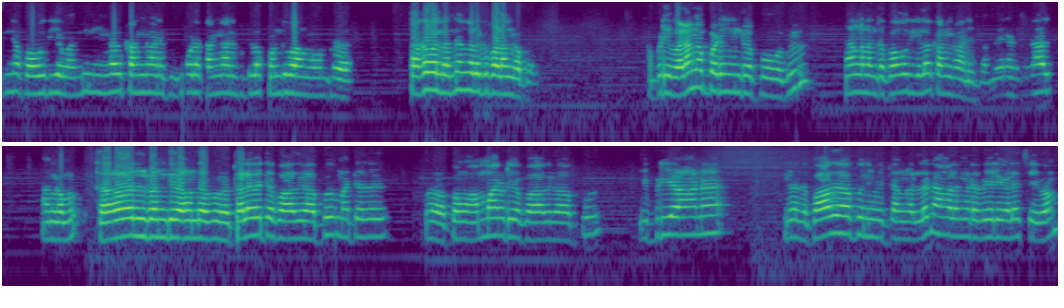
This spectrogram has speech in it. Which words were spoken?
இன்ன பகுதியை வந்து நீங்கள் கண்காணிப்பு கூட கண்காணிப்புக்குள்ள கொண்டு வாங்கன்ற தகவல் வந்து எங்களுக்கு வழங்கப்படும். அப்படி வழங்கப்படுகின்ற போது நாங்கள் அந்த பகுதியில் கண்காணிப்போம். ஏன்னு சொன்னால் அங்கே தகவல் வந்து அந்த தலைவற்ற பாதுகாப்பு மற்றது இப்போ அம்மானுடைய பாதுகாப்பு இப்படியான இல்லை அந்த பாதுகாப்பு நிமித்தங்களில் நாங்கள் எங்களோட வேலைகளை செய்வோம்.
